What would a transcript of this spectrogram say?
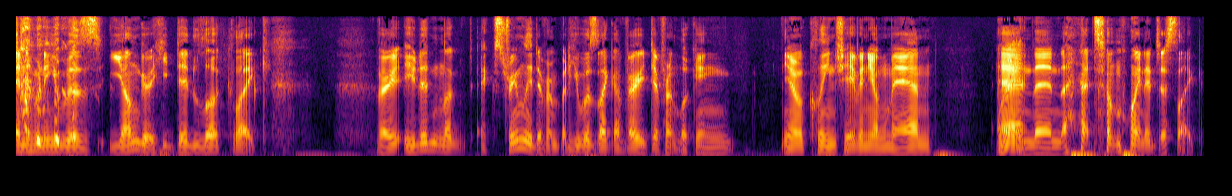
and when he was younger, he did look like very. He didn't look extremely different, but he was like a very different looking, you know, clean shaven young man. And then at some point, it just like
